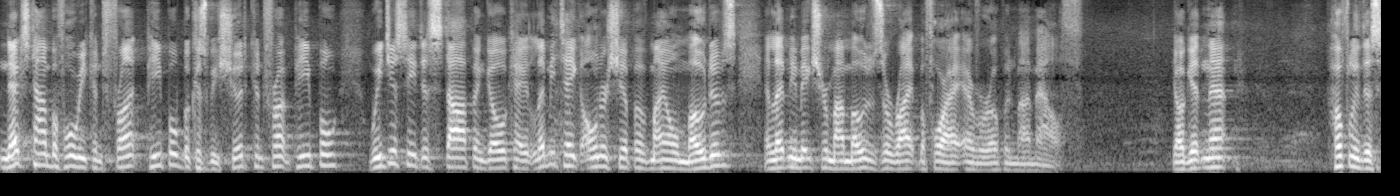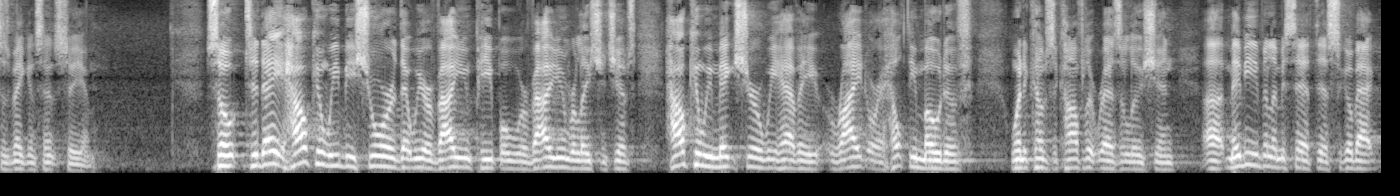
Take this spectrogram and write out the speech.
next time before we confront people, because we should confront people, we just need to stop and go, okay, let me take ownership of my own motives and let me make sure my motives are right before I ever open my mouth. Y'all getting that? Hopefully, this is making sense to you. So, today, how can we be sure that we are valuing people, we're valuing relationships? How can we make sure we have a right or a healthy motive when it comes to conflict resolution? Uh, maybe even let me say it this to go back.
